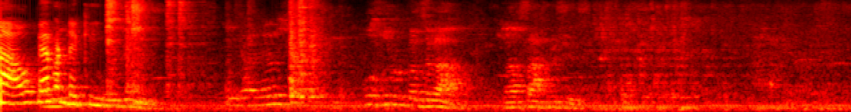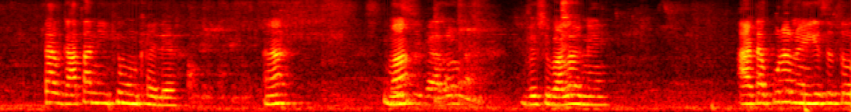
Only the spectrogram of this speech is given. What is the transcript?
লাউ ব্যাপারটা কি আর গাতা নিয়ে কেমন খাইলে? হ্যাঁ? মা? বেশি ভালো না। বেশি ভালো হয়নি? আটা পুরানো হয়ে গেছে তো?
